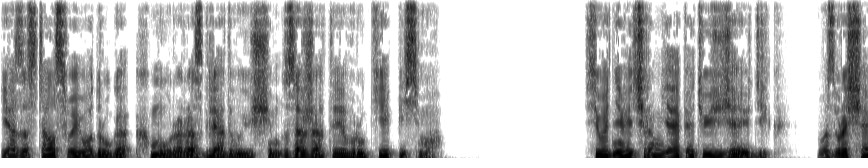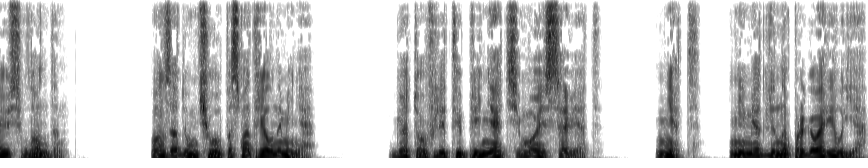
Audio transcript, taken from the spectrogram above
Я застал своего друга, хмуро разглядывающим зажатое в руке письмо. «Сегодня вечером я опять уезжаю, Дик, возвращаюсь в Лондон». Он задумчиво посмотрел на меня. «Готов ли ты принять мой совет?» «Нет», — немедленно проговорил я.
